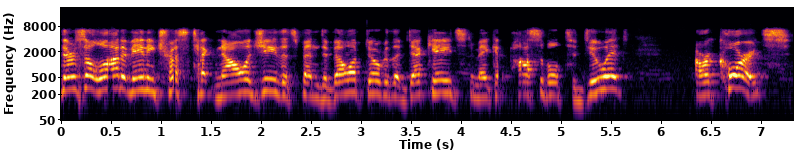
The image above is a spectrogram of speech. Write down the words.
There's a lot of antitrust technology that's been developed over the decades to make it possible to do it. Our courts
